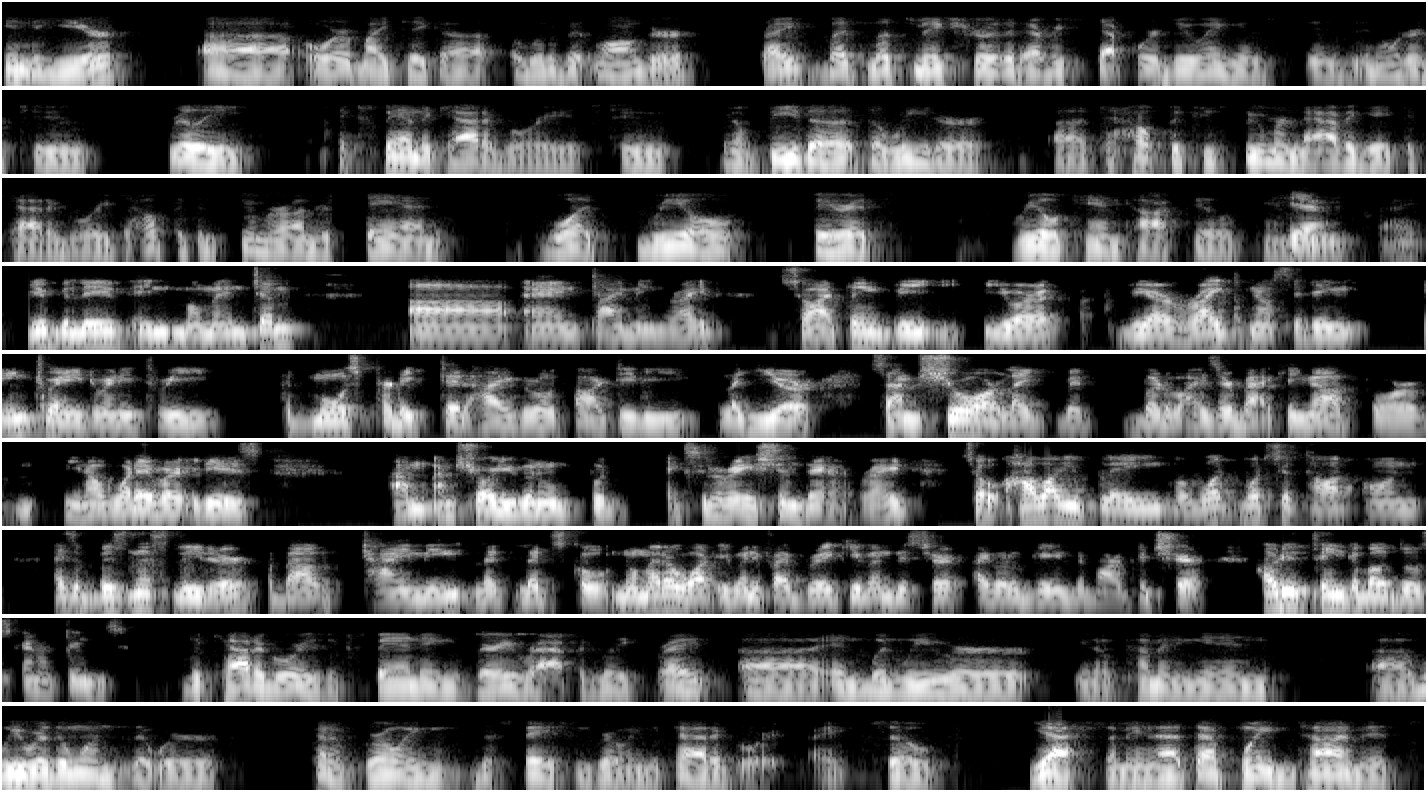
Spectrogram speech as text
in the year, uh, or it might take a, a little bit longer right? But let's make sure that every step we're doing is is in order to really expand the categories, to you know be the the leader, uh, to help the consumer navigate the category, to help the consumer understand what real spirits, real canned cocktails can yeah. be. Right? You believe in momentum uh, and timing, right? So I think we you are we are right now sitting in 2023 the most predicted high growth RTD like year. So I'm sure like with Budweiser backing up or you know whatever it is, I'm, I'm sure you're going to put acceleration there, right? So how are you playing or what what's your thought on as a business leader about timing? Let let's go. No matter what, even if I break even this year, I got to gain the market share. How do you think about those kind of things? The category is expanding very rapidly, right? Uh, and when we were you know coming in, uh, we were the ones that were kind of growing the space and growing the category, right? So yes, I mean at that point in time, it's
